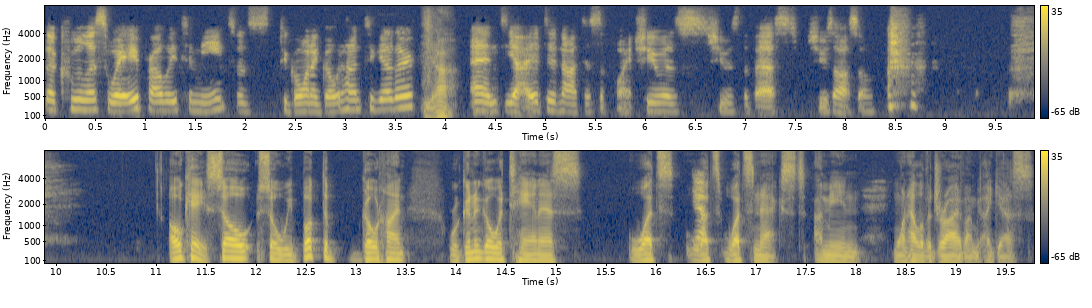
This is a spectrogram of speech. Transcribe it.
the coolest way probably to meet was to go on a goat hunt together. Yeah. And yeah, it did not disappoint. She was she was the best. She was awesome. okay, so so we booked the goat hunt. We're gonna go with Tanis. What's yep. what's what's next? I mean, one hell of a drive, I guess.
